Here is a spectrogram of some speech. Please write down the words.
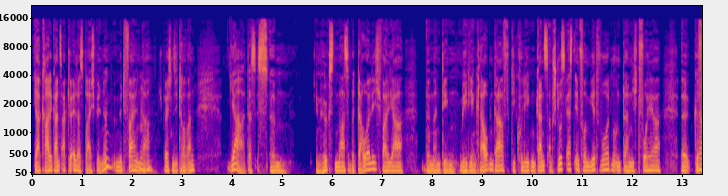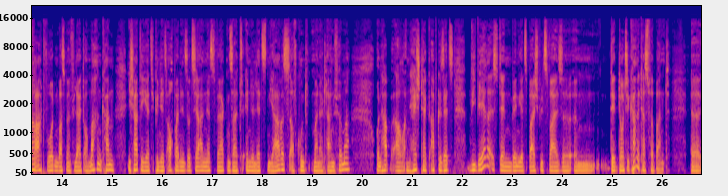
Ja, gerade ganz aktuell das Beispiel, ne? Mit Fallen mhm. da, sprechen Sie drauf an. Ja, das ist ähm, im höchsten Maße bedauerlich, weil ja, wenn man den Medien glauben darf, die Kollegen ganz am Schluss erst informiert wurden und dann nicht vorher äh, gefragt ja. wurden, was man vielleicht auch machen kann. Ich hatte jetzt, ich bin jetzt auch bei den sozialen Netzwerken seit Ende letzten Jahres aufgrund meiner kleinen Firma und habe auch einen Hashtag abgesetzt. Wie wäre es denn, wenn jetzt beispielsweise ähm, der Deutsche Caritasverband äh,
